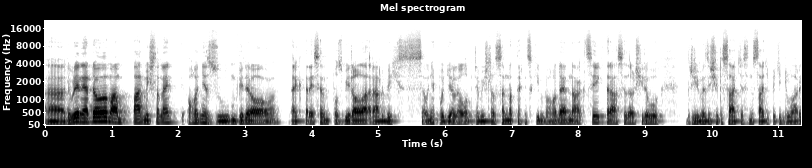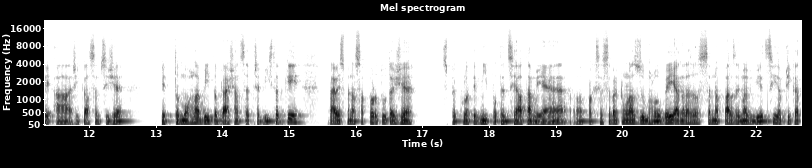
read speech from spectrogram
Eh, dobrý Nerdo, mám pár myšlenek ohledně Zoom video, eh, který jsem pozbíral, rád bych se o ně podělil. Přemýšlel jsem nad technickým pohledem na akci, která se delší dobu drží mezi 60 a 75 dolary a říkal jsem si, že by to mohla být dobrá šance před výsledky. Právě jsme na supportu, takže spekulativní potenciál tam je. Eh, pak se vrknul na Zoom hlouběji a narazil jsem na pár zajímavých věcí, například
